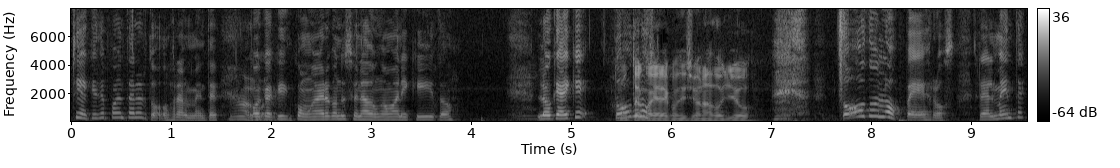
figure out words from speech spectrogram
Sí, aquí se pueden tener todos realmente. Ah, porque bueno. aquí con un aire acondicionado, un abaniquito. Lo que hay que. No Todos, tengo los, aire acondicionado yo. todos los perros realmente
